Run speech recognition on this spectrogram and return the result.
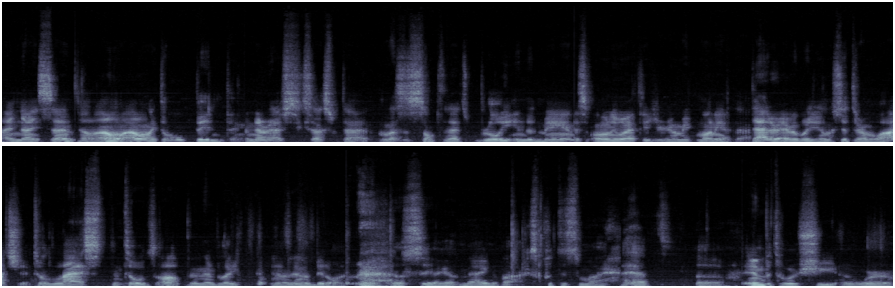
99 cents? No, I don't, I don't like the whole bidding thing. I never have success with that unless it's something that's really in demand. That's the only way I think you're gonna make money at that. That or everybody's gonna sit there and watch it until last until it's up, and they'll like, you know, they're gonna bid on it. Let's see. I got Magnavox. Put this in my. I have uh, inventory sheet of where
